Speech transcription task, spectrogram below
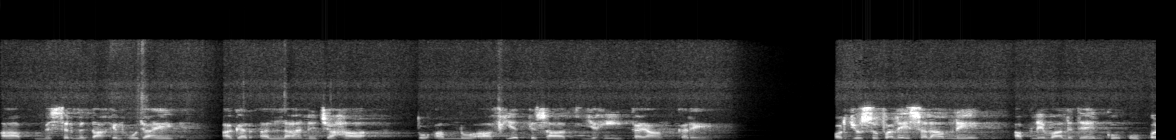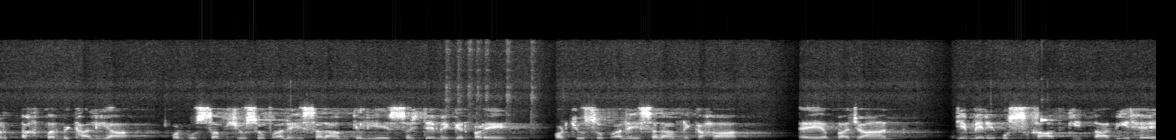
آپ مصر میں داخل ہو جائیں۔ اگر اللہ نے چاہا تو امن و عافیت کے ساتھ یہیں قیام کریں۔ اور یوسف علیہ السلام نے اپنے والدین کو اوپر تخت پر بٹھا لیا اور وہ سب یوسف علیہ السلام کے لیے سجدے میں گر پڑے۔ اور یوسف علیہ السلام نے کہا، اے ابا جان، یہ میرے اس خواب کی تعبیر ہے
